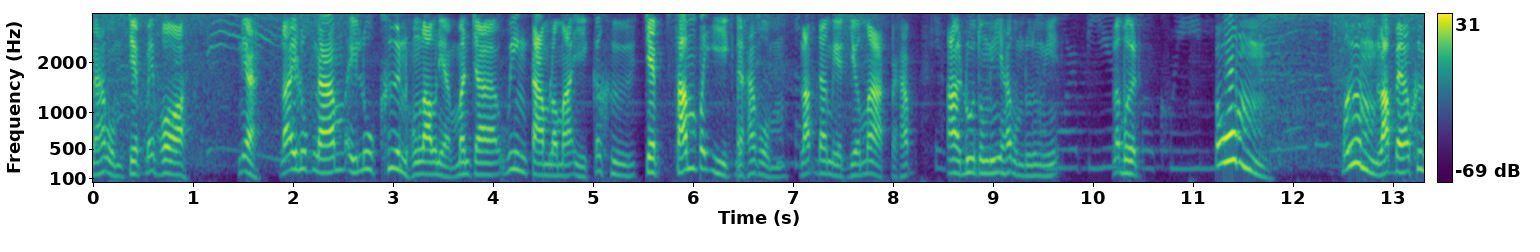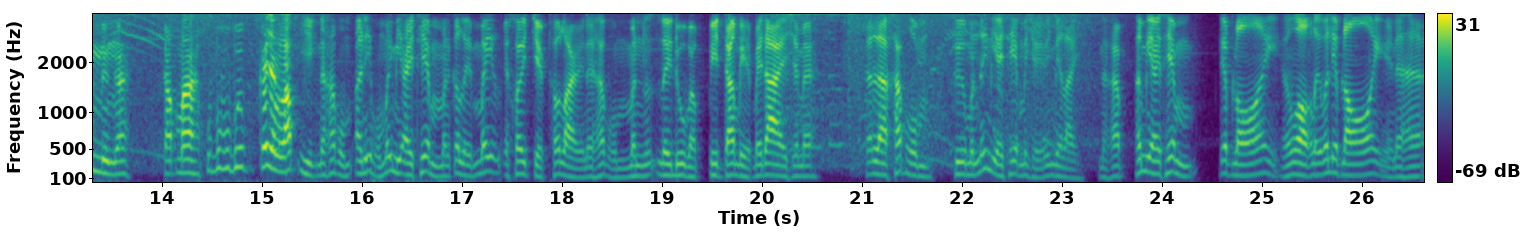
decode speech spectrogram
นะครับผมเจ็บไม่พอเนี่ยแล้วไอ้ลูกน้ำไอ้ลูกคลื่นของเราเนี่ยมันจะวิ่งตามเรามาอีกก็คือเจ็บซ้ำไปอีกนะครับผมรับดาเมจเยอะมากนะครับอ่าดูตรงนี้ครับผมดูตรงนี้ ระเบิดตุ้มปึ้มรับไปแล้วครึ่งหนึ่งนะกลับมาปุ๊บปุ๊บปุ๊บก็ยังรับอีกนะครับผมอันนี้ผมไม่มีไอเทมมันก็เลยไม่ไม่ค่อยเจ็บเท่าไหร่นะครับผมมันเลยดูแบบปิดดาเมจไม่ได้ใช่ไหมนั่นแหละครับผมคือมันไม่มีไอเทมไม่เฉยไม่มีอะไรนะครับถ้ามีไอเทมเรียบร้อยผมบอกเลยว่าเรียบร้อยนะฮะ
